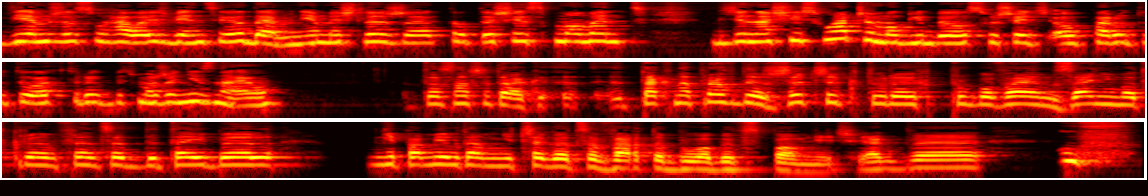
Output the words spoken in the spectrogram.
wiem, że słuchałeś więcej ode mnie. Myślę, że to też jest moment, gdzie nasi słuchacze mogliby usłyszeć o paru tytułach, których być może nie znają. To znaczy tak, tak naprawdę rzeczy, których próbowałem zanim odkryłem Friends at the Table, nie pamiętam niczego, co warto byłoby wspomnieć. Jakby Uf.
